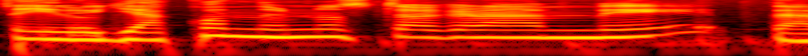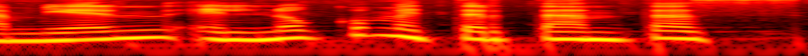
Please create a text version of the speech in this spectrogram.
pero ya cuando uno está grande, también el no cometer tantas,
